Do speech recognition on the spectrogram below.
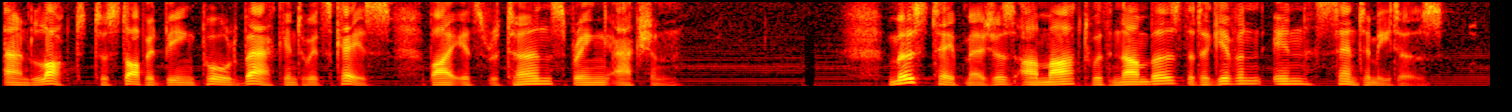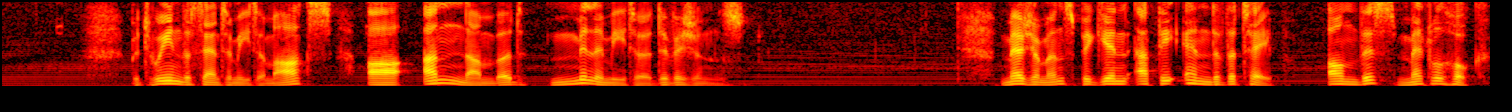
and locked to stop it being pulled back into its case by its return spring action. Most tape measures are marked with numbers that are given in centimeters. Between the centimeter marks are unnumbered millimeter divisions. Measurements begin at the end of the tape on this metal hook,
